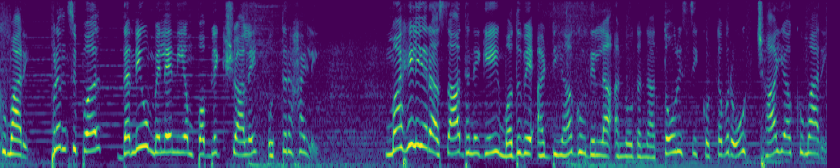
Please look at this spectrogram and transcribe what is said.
Kumari principal the new millennium public ಶಾಲೆ ಉತ್ತರಹಳ್ಳಿ. ಮಹಿಳೆಯರ ಸಾಧನೆಗೆ ಮದುವೆ ಅಡ್ಡಿಯಾಗುವುದಿಲ್ಲ ಅನ್ನೋದನ್ನ ತೋರಿಸಿಕೊಟ್ಟವರು ಛಾಯಾ ಕುಮಾರಿ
